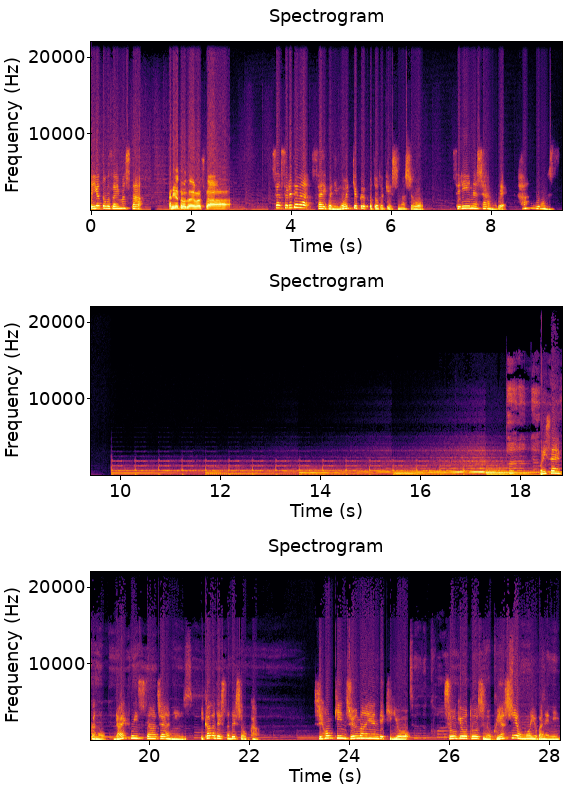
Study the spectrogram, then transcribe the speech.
りがとうございました。ありがとうございました。さあ、それでは最後にもう一曲お届けしましょう。セリーナ・シャーマでハンウォース。森さやかの Life is a Journey いかがでしたでしょうか？資本金10万円で起業創業当時の悔しい思いをバネに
